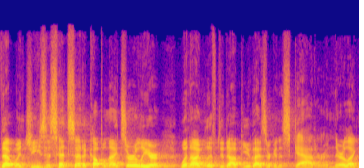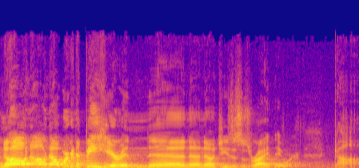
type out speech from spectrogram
that when Jesus had said a couple nights earlier, When I'm lifted up, you guys are going to scatter. And they're like, No, no, no, we're going to be here. And no, no, no, Jesus was right. They were gone.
